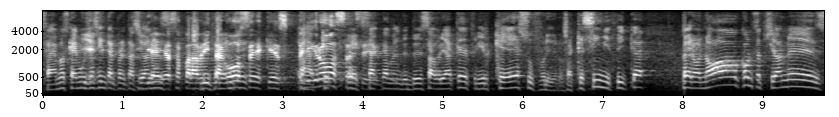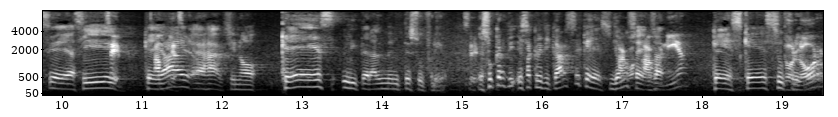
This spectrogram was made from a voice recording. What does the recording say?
sabemos que hay muchas Y- interpretaciones. y esa palabrita diferentes. goce que es Ah, que- peligrosa, sí. exactamente, entonces habría que definir qué es sufrir, o sea, qué significa, pero no concepciones eh, así Sí, que hay, ajá, sino qué es literalmente sufrir. Sí. ¿Es, sacri- es sacrificarse? ¿Qué es? Yo no sé. o sea, agonía. ¿Qué es? ¿Qué es sufrir? Dolor.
